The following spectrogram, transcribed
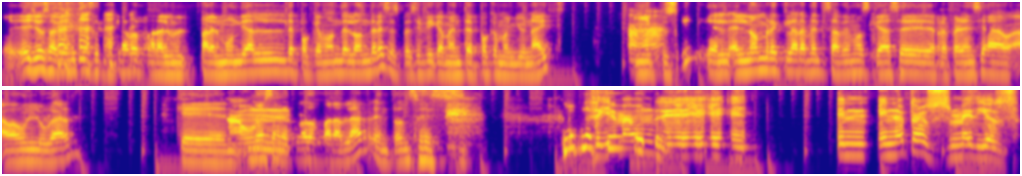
Ellos habían clasificado para el, para el Mundial de Pokémon de Londres, específicamente Pokémon Unite. Y pues sí, el, nombre claramente sabemos que hace referencia a, un lugar que no es adecuado para hablar, entonces... Se llama un... Eh, eh, eh, en, en, otros medios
